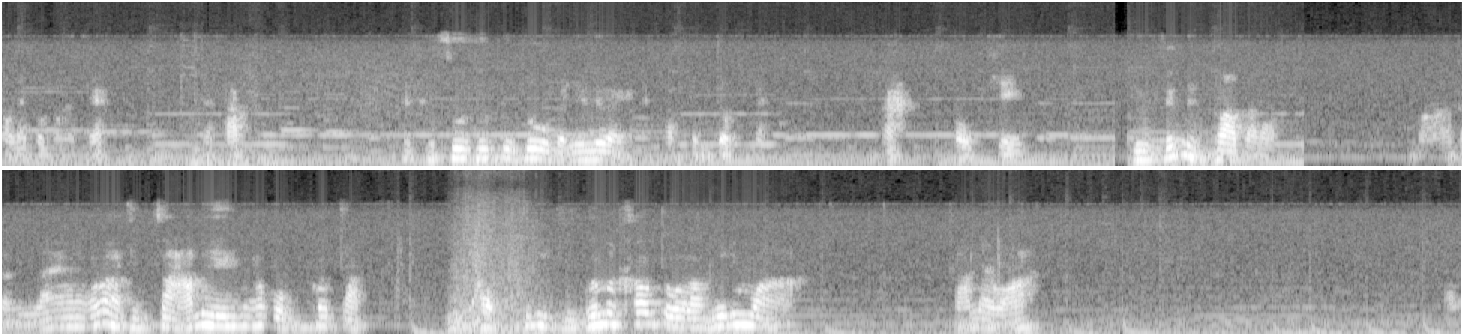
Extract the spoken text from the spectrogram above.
อะไรประมาณนี้นะครับก็คือสู้สู้สู้สู้ไปเรื่อยๆนะครับจนจบแมตช์อะโอเค ดูสักหนึ่งรอบนะครับมากันแล้วนะครับอะสิบสามเองนะครับผมก็จัดหกที่หนึ่งทีเพื่อมันเข้าตัวเราด้วยนี่หว่าการอะไรวะอ๋อ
